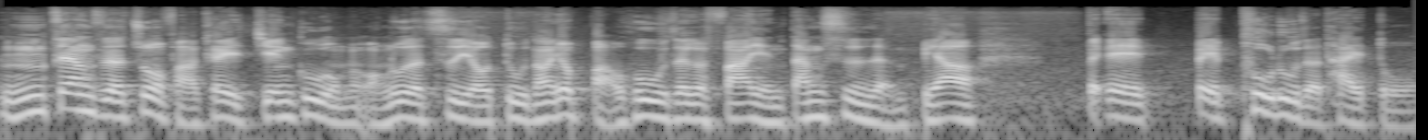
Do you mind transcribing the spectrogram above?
您这样子的做法可以兼顾我们网络的自由度，然后又保护这个发言当事人不要被被暴露的太多。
